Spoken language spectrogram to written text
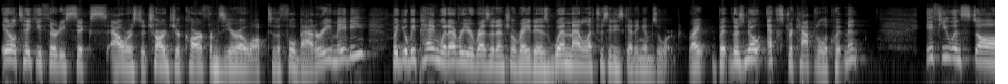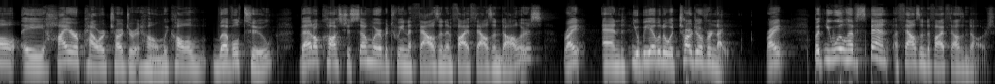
it'll take you 36 hours to charge your car from zero up to the full battery, maybe, but you'll be paying whatever your residential rate is when that electricity is getting absorbed, right? But there's no extra capital equipment. If you install a higher powered charger at home, we call a level two, That'll cost you somewhere between $1,000 and $5,000, right? And you'll be able to charge overnight, right? But you will have spent 1,000 to $5,000.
